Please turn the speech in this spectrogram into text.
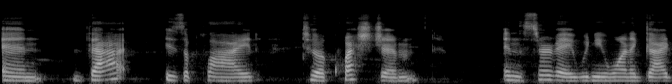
And that is applied to a question in the survey when you want to guide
